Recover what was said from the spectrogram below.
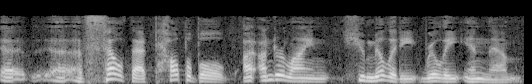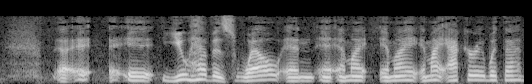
uh, uh, felt that palpable uh, underlying humility really in them. Uh, uh, uh, you have as well, and am I am I am I accurate with that?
